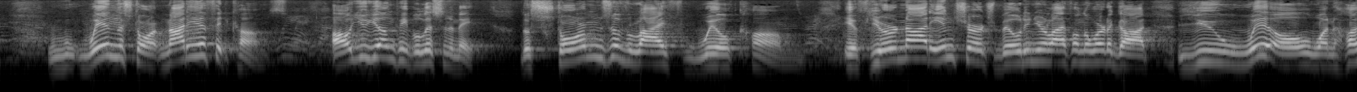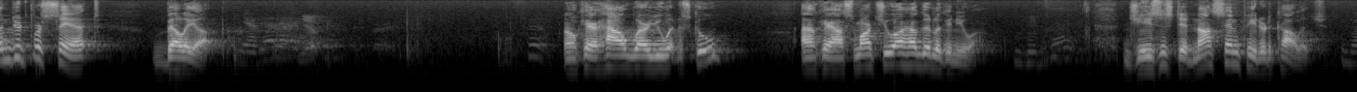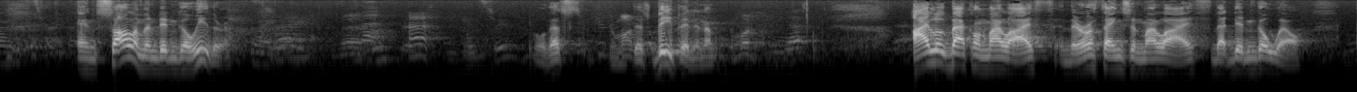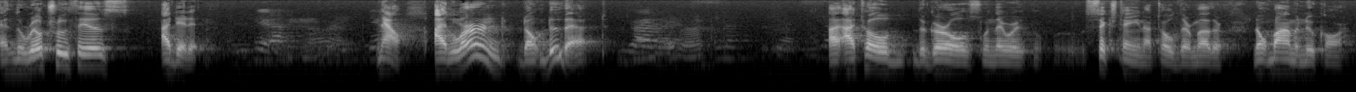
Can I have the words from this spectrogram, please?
when the storm, not if it comes. All you young people, listen to me. The storms of life will come. If you're not in church building your life on the Word of God, you will 100% belly up. I don't care how where you went to school. I don't care how smart you are, how good looking you are. Jesus did not send Peter to college. And Solomon didn't go either. Well, that's, that's deep in it. I look back on my life, and there are things in my life that didn't go well. And the real truth is, I did it. Now, I learned don't do that. I, I told the girls when they were 16, I told their mother, don't buy them a new car.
